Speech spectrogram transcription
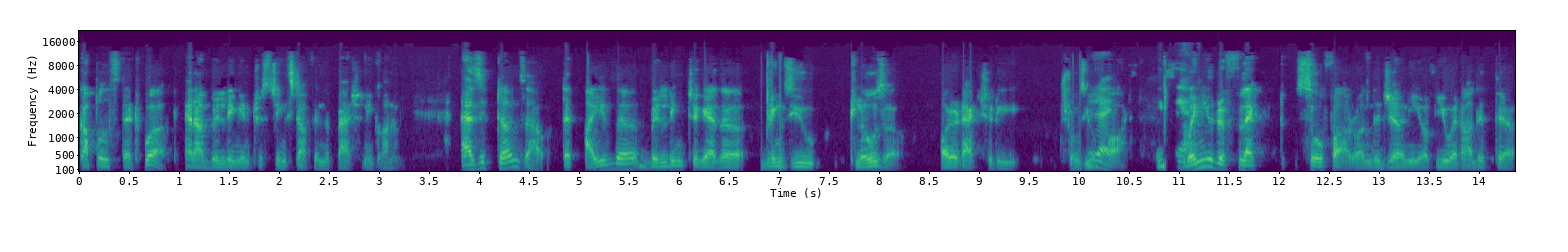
couples that work and are building interesting stuff in the passion economy. As it turns out, that either building together brings you closer or it actually throws you right. apart. Exactly. When you reflect so far on the journey of you and Aditya,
